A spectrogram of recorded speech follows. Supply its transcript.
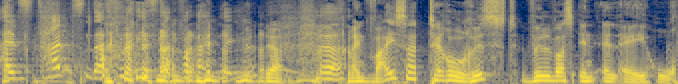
als tanzender Priester vor allen Dingen. Ne? Ja. Ein weißer Terrorist will was in L.A. hoch,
